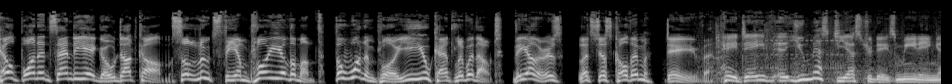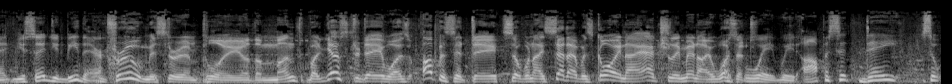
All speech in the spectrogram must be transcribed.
HelpWantedSanDiego.com salutes the employee of the month, the one employee you can't live without. The others, let's just call them Dave. Hey, Dave, uh, you missed yesterday's meeting. Uh, you said you'd be there. True, Mr. Employee of the Month, but yesterday was opposite day, so when I said I was going, I actually meant I wasn't. Wait, wait, opposite day? So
